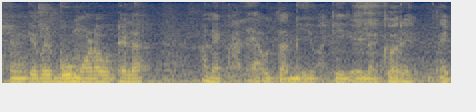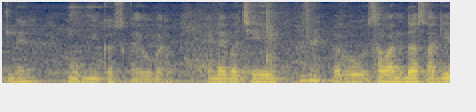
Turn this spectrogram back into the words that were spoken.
કેમ કે ભાઈ બહુ મોડા ઉઠેલા અને કાલે આવતા બે વાગી ગયેલા ઘરે એટલે મમ્મી કસકાયો બરાબર. એટલે પછી સવારના દસ વાગે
